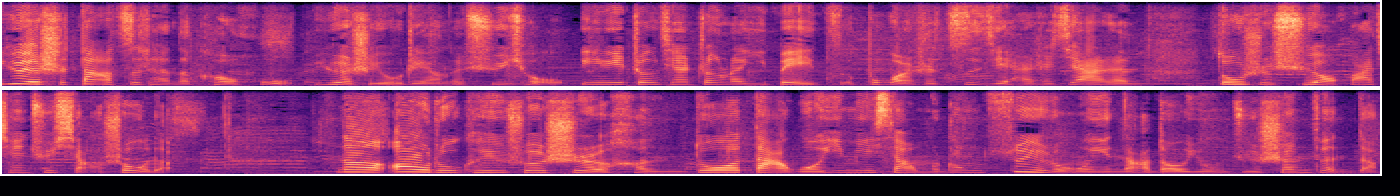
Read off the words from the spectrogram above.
越是大资产的客户，越是有这样的需求，因为挣钱挣了一辈子，不管是自己还是家人，都是需要花钱去享受的。那澳洲可以说是很多大国移民项目中最容易拿到永居身份的，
